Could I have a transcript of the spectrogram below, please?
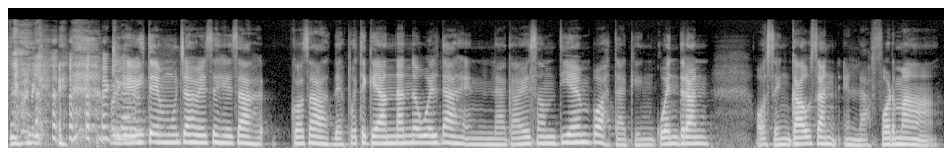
porque, viste, muchas veces esas cosas después te quedan dando vueltas en la cabeza un tiempo hasta que encuentran o se encausan en la forma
